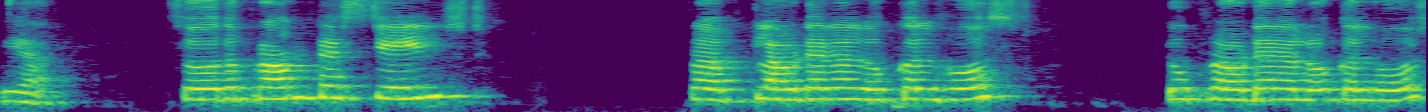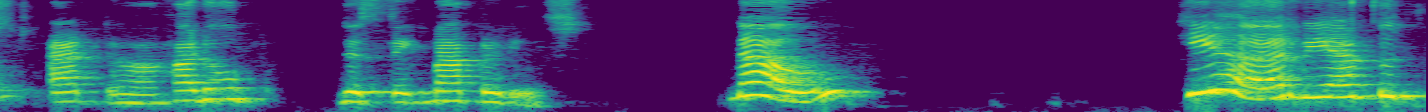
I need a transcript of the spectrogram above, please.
Yeah. So the prompt has changed from Cloudera localhost to Cloudera localhost at uh, Hadoop this thing MapReduce. Now, here we have to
